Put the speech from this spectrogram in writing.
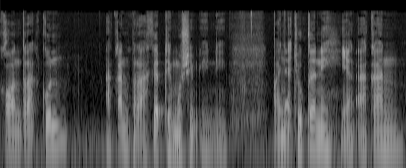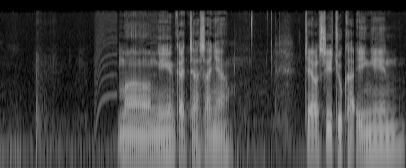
kontrak Kun akan berakhir di musim ini banyak juga nih yang akan menginginkan jasanya. Chelsea juga ingin,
